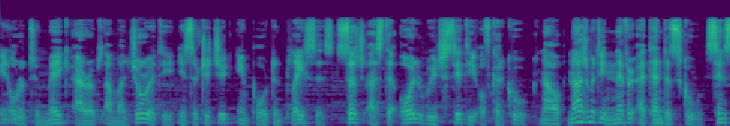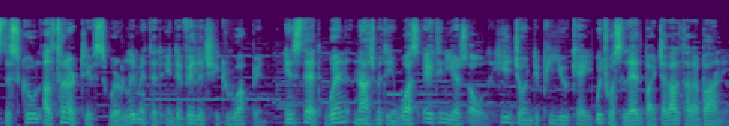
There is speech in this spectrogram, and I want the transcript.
in order to make Arabs a majority in strategic important places such as the oil-rich city of Kirkuk. Now, Najmuddin never attended school since the school alternatives were limited in the village he grew up in. Instead, when Najmuddin was 18 years old, he joined the PUK, which was led by Jalal Talabani.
